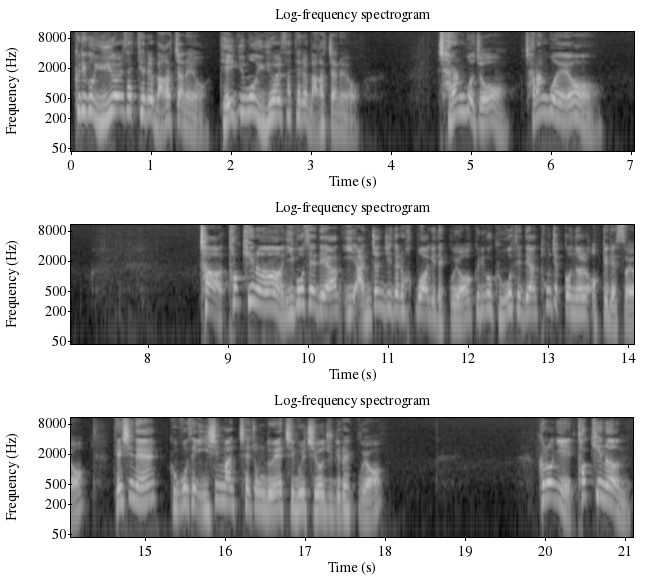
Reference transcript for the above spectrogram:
그리고 유혈 사태를 막았잖아요. 대규모 유혈 사태를 막았잖아요. 잘한 거죠. 잘한 거예요. 자, 터키는 이곳에 대한 이 안전지대를 확보하게 됐고요. 그리고 그곳에 대한 통제권을 얻게 됐어요. 대신에 그곳에 20만 채 정도의 집을 지어주기로 했고요. 그러니 터키는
